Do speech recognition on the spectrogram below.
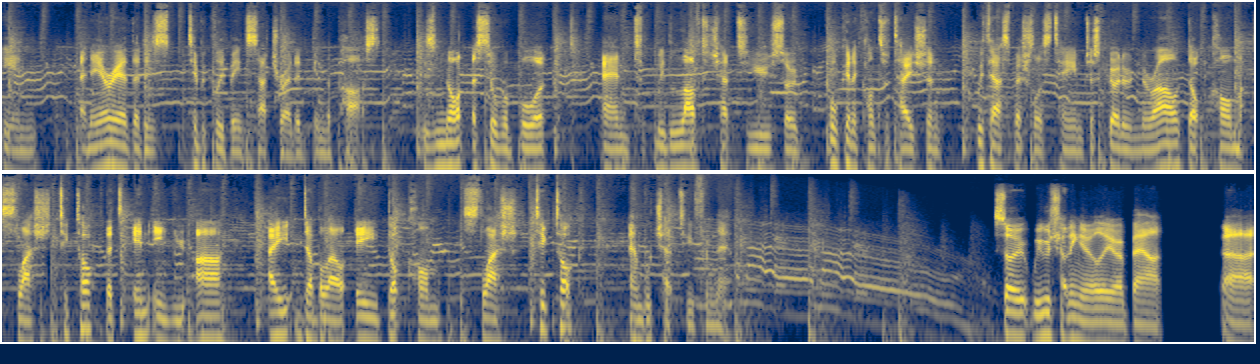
in an area that has typically been saturated in the past. Is not a silver bullet, and we'd love to chat to you. So book in a consultation with our specialist team. Just go to neuralle.com slash TikTok. That's N-E-U-R-A-L-L-E dot com slash TikTok, and we'll chat to you from there. So we were chatting earlier about uh,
